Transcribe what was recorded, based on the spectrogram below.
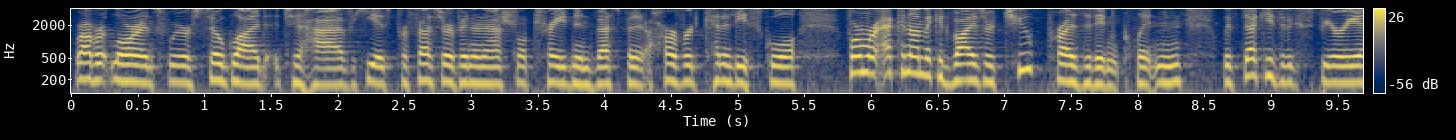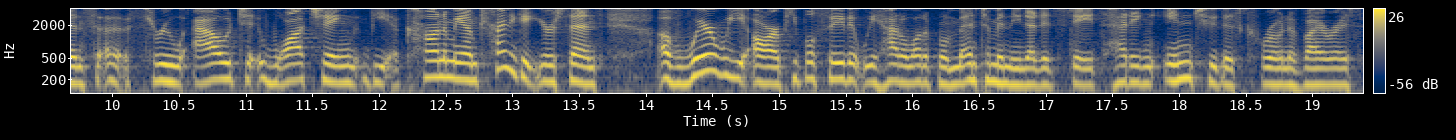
Robert Lawrence, we're so glad to have. He is professor of international trade and investment at Harvard Kennedy School, former economic advisor to President Clinton, with decades of experience uh, throughout watching the economy. I'm trying to get your sense of where we are. People say that we had a lot of momentum in the United States heading into this coronavirus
